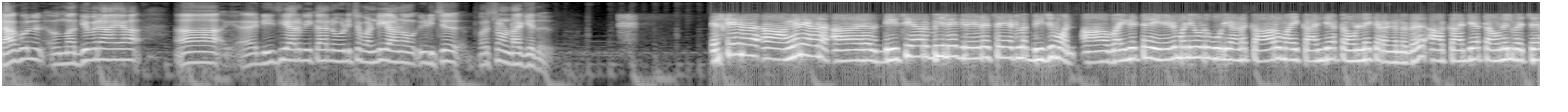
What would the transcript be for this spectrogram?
രാഹുൽ മദ്യപനായ ഡി സി ആർ ബിക്കാരൻ ഓടിച്ച വണ്ടിയാണോ ഇടിച്ച് പ്രശ്നമുണ്ടാക്കിയത്? എസ് അങ്ങനെയാണ്. ഡി സി ആർ ബിയിലെ ഗ്രേഡ് എസ് ആയിട്ടുള്ള ബിജുമോൻ വൈകിട്ട് ഏഴ് മണിയോട് കൂടിയാണ് കാറുമായി കാഞ്ചിയാർ ടൗണിലേക്ക് ഇറങ്ങുന്നത്. ആ കാഞ്ചിയാർ ടൗണിൽ വെച്ച്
